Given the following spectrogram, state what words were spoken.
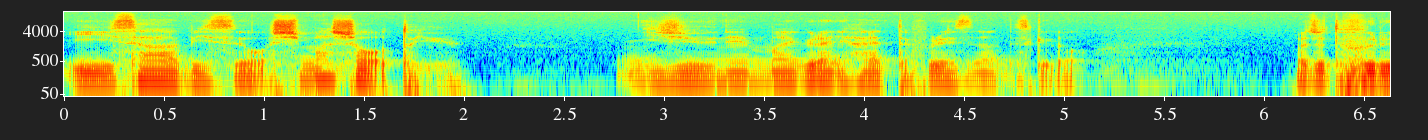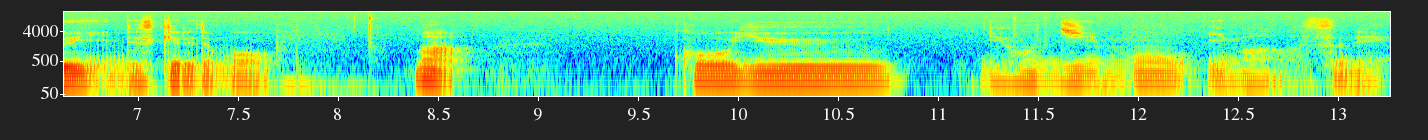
いいサービスをしましょうという20年前ぐらいに流行ったフレーズなんですけど、まあ、ちょっと古いんですけれどもまあこういう日本人もいますね。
